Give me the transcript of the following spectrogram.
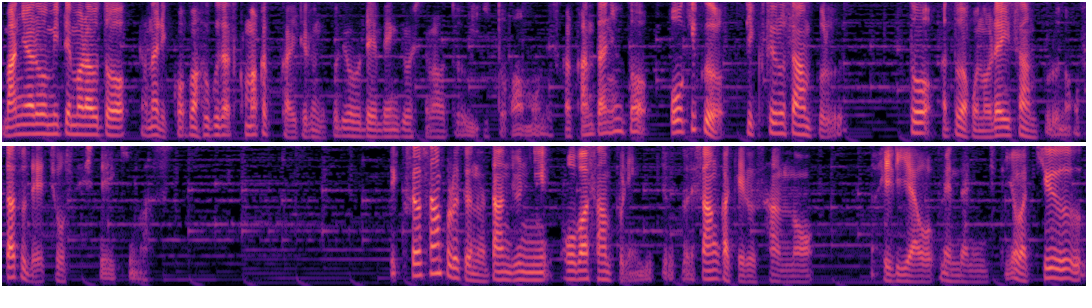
マニュアルを見てもらうと、かなりこ、まあ、複雑、細かく書いてるんで、それをで勉強してもらうといいとは思うんですが、簡単に言うと、大きくピクセルサンプルと、あとはこのレイサンプルの2つで調整していきます。ピクセルサンプルというのは単純にオーバーサンプリングということで 3×3 のエリアをレンダリングして、要は 9,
